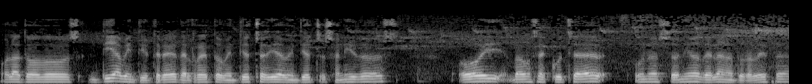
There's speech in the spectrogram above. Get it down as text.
Hola a todos, día 23 del reto 28 días 28 sonidos. Hoy vamos a escuchar unos sonidos de la naturaleza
